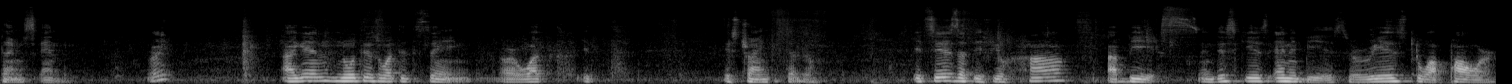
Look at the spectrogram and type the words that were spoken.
times n. Right? Again notice what it's saying or what it is trying to tell you. It says that if you have a base in this case any base raised to a power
